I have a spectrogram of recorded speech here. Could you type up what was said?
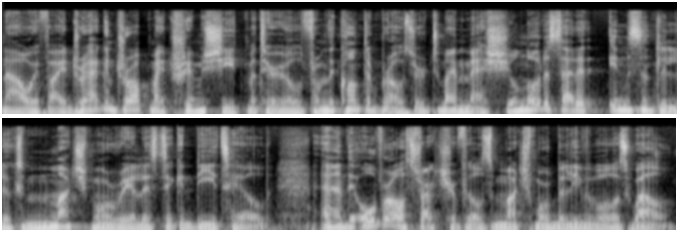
Now if I drag and drop my trim sheet material from the content browser to my mesh, you'll notice that it instantly looks much more realistic and detailed, and the overall structure feels much more believable as well.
